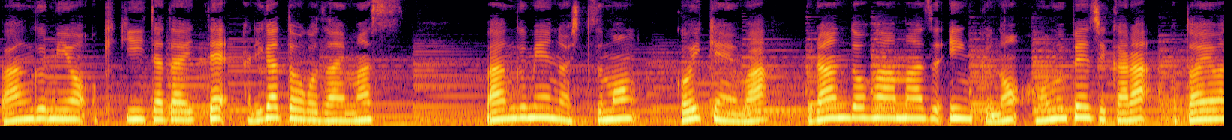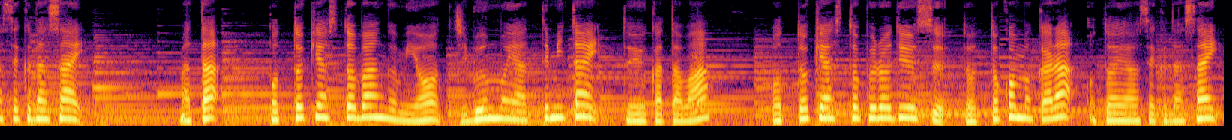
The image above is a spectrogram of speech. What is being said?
番組をお聞きいただいてありがとうございます。番組への質問ご意見はブランドファーマーズインクのホームページからお問い合わせください。またポッドキャスト番組を自分もやってみたいという方は podcastproduce.com からお問い合わせください。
